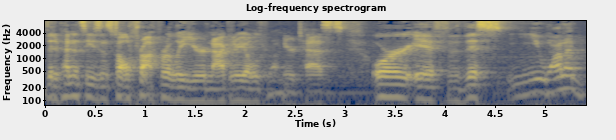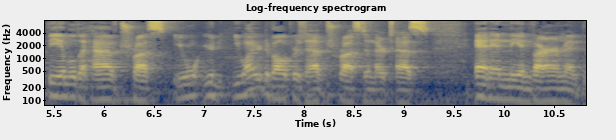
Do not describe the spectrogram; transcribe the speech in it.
the dependencies installed properly, you're not going to be able to run your tests. Or if this, you want to be able to have trust, you, you, want your developers to have trust in their tests and in the environment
